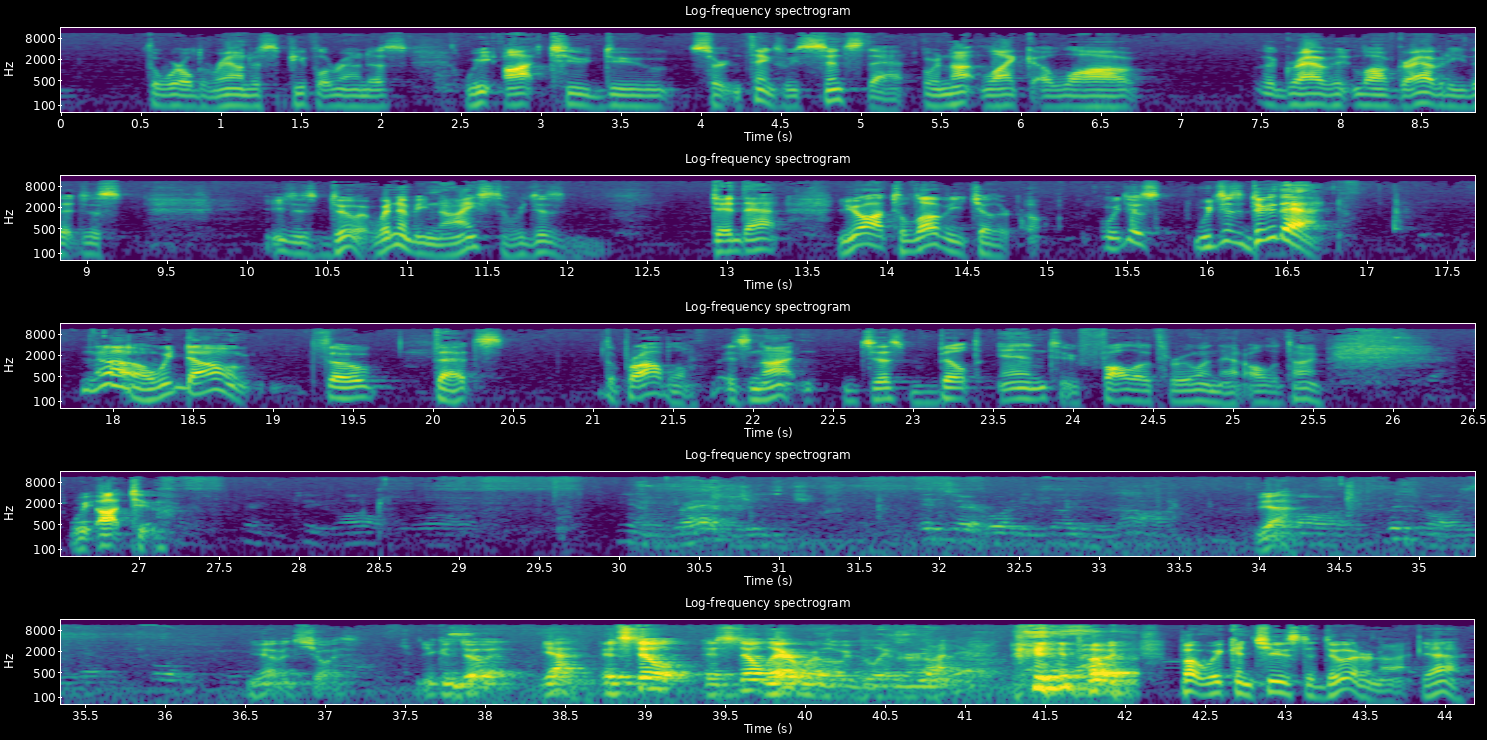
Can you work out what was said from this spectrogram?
the world around us, the people around us. We ought to do certain things. We sense that. We're not like a law, the gravity, law of gravity that just You just do it. Wouldn't it be nice if we just did that? You ought to love each other. Oh, we just we just do that. No, we don't. So that's the problem. It's not just built in to follow through on that all the time. We ought to. Yeah. You have a choice. To You have a believe it or choice. not. You can do it. Yeah, it's still it's still there whether we believe it or not. but, but we can choose to do it or not. Yeah.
